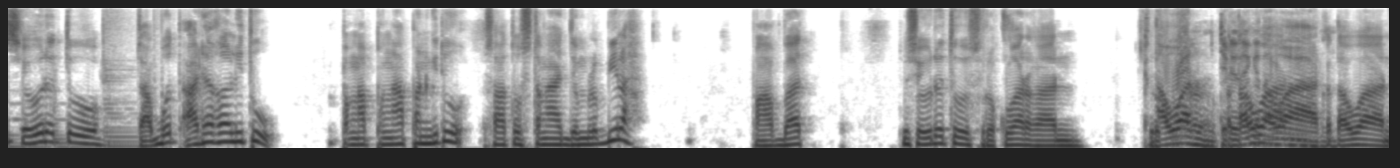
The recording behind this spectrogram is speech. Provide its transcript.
Ya udah tuh cabut ada kali tuh pengap-pengapan gitu satu setengah jam lebih lah pengabat terus ya udah tuh suruh keluar kan Suruh Ketahuan, keluar, ceritanya ketahuan. ketahuan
